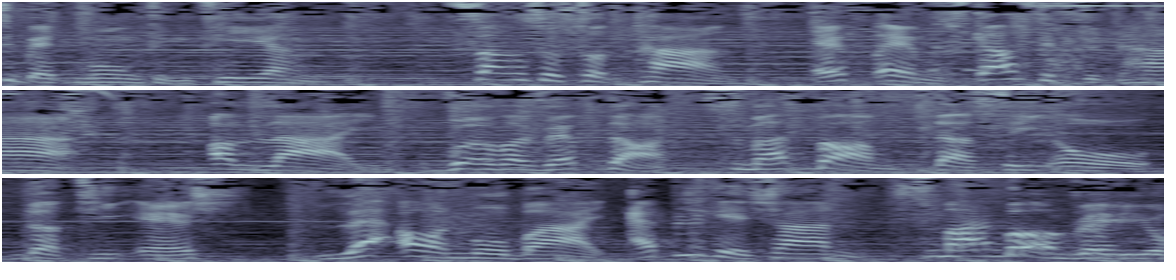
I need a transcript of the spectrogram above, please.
11 โมงถึงเที่ยง ฟังสดๆทาง FM 90.5 ออนไลน์ www.smartbomb.co.th และ on mobile application Smart Bomb Radio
